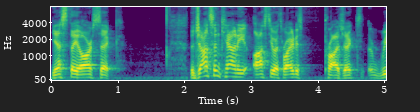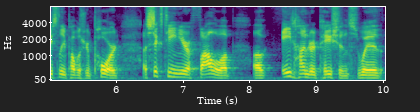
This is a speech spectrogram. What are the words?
Yes, they are sick. The Johnson County Osteoarthritis Project recently published a report, a 16 year follow up of 800 patients with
